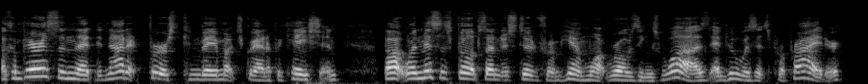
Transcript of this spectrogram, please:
A comparison that did not at first convey much gratification, but when Mrs. Phillips understood from him what Rosings was and who was its proprietor,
